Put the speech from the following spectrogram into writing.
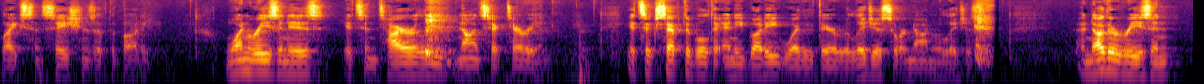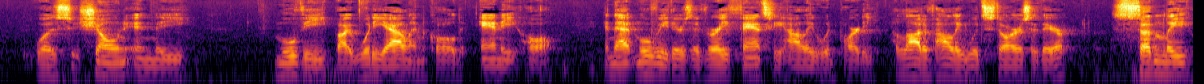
like sensations of the body? One reason is it's entirely non sectarian. It's acceptable to anybody, whether they're religious or non religious. Another reason was shown in the movie by Woody Allen called Annie Hall. In that movie, there's a very fancy Hollywood party. A lot of Hollywood stars are there. Suddenly,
